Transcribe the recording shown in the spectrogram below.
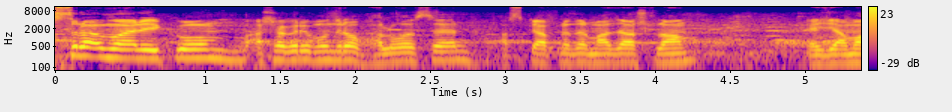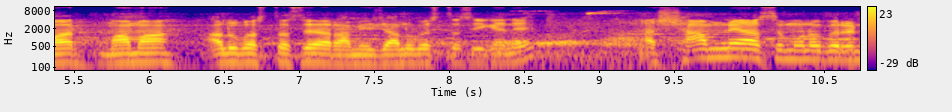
আসসালামু আলাইকুম। আশা করি বন্ধুরা ভালো আছেন। আজকে আপনাদের মাঝে আসলাম। এই যে আমার মামা আলু বাস্তাছে আর আমি যে আলু বাস্তাছি এখানে। আর সামনে আছে মনে করেন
